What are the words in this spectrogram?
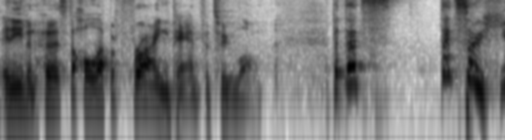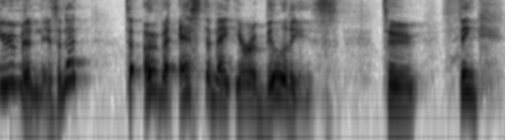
it even hurts to hold up a frying pan for too long. But that's, that's so human, isn't it? To overestimate your abilities, to think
